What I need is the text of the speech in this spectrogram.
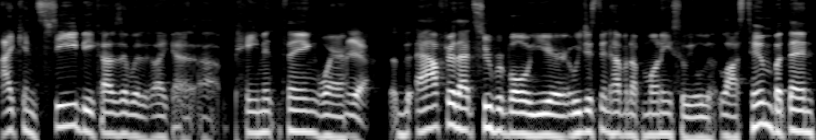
I can see because it was like a, a payment thing where yeah after that Super Bowl year, we just didn't have enough money, so we lost him. But then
